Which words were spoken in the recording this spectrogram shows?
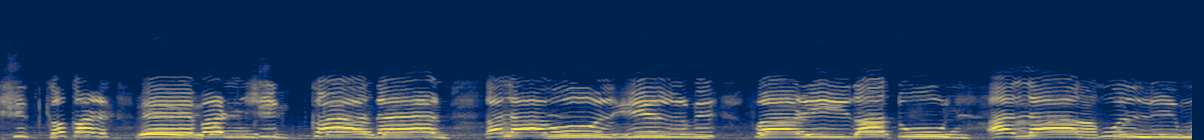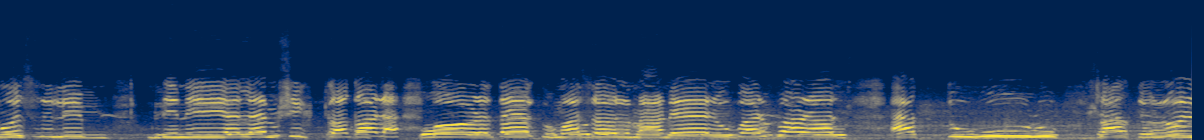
শিক্ষা করে এবং শিক্ষা দেন। তালাবুল ইলমি ফারিদাতুন আলা কুল্লি মুসলিম। দিনী এলেম শিক্ষা করা প্রত্যেক মুসলমানের উপর ফরজ। আত্মহুরু শাতরুল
